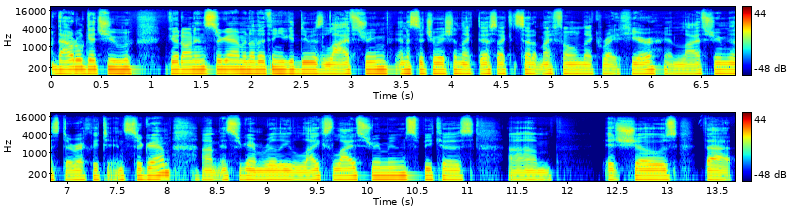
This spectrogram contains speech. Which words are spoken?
that'll get you good on Instagram. Another thing you could do is live stream in a situation like this. I can set up my phone like right here and live stream this directly to Instagram. Um, Instagram really likes live streamings because um, it shows that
